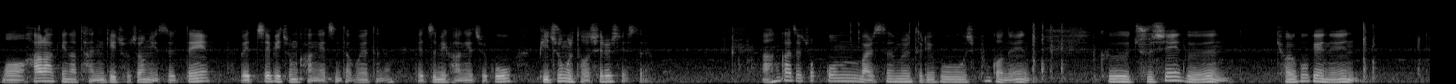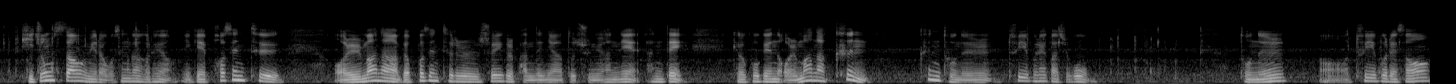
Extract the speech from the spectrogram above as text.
뭐 하락이나 단기 조정이 있을 때 맷집이 좀 강해진다고 해야 되나? 맷집이 강해지고 비중을 더 실을 수 있어요. 아, 한 가지 조금 말씀을 드리고 싶은 거는 그 주식은 결국에는 비중 싸움이라고 생각을 해요. 이게 퍼센트 얼마나 몇 퍼센트를 수익을 받느냐도 중요한데 한데 결국에는 얼마나 큰 큰 돈을 투입을 해가지고 돈을 어, 투입을 해서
